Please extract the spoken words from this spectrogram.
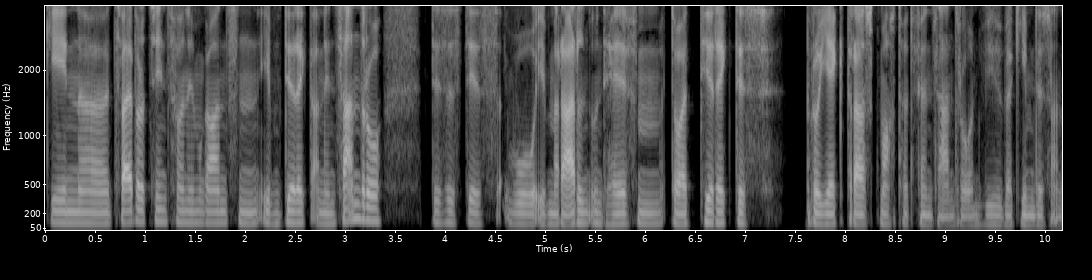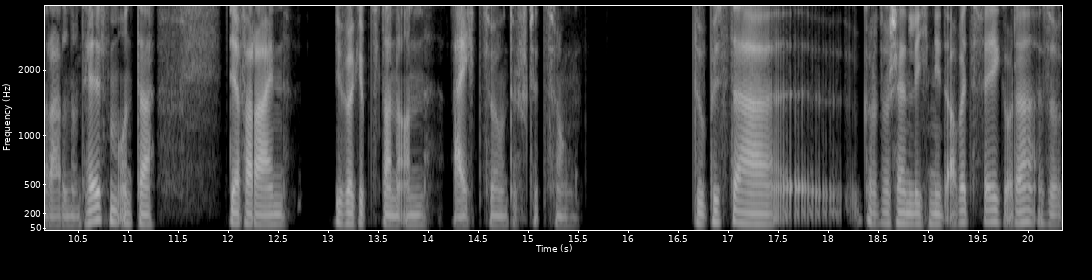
gehen äh, 2% von dem Ganzen eben direkt an den Sandro. Das ist das, wo eben Radeln und Helfen dort direkt das Projekt draus gemacht hat für den Sandro und wir übergeben das an Radeln und Helfen und der, der Verein übergibt es dann an euch zur Unterstützung. Du bist da äh, gerade wahrscheinlich nicht arbeitsfähig, oder? Also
